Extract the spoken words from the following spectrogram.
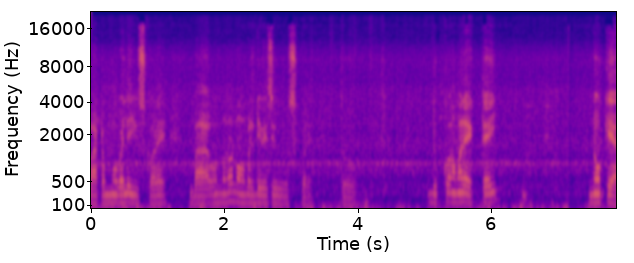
বাটম মোবাইলে ইউজ করে। বা অন্যান্য নর্মাল ডিভাইসে ইউজ করে। তো দুঃখ আমার একটাই নোকিয়া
